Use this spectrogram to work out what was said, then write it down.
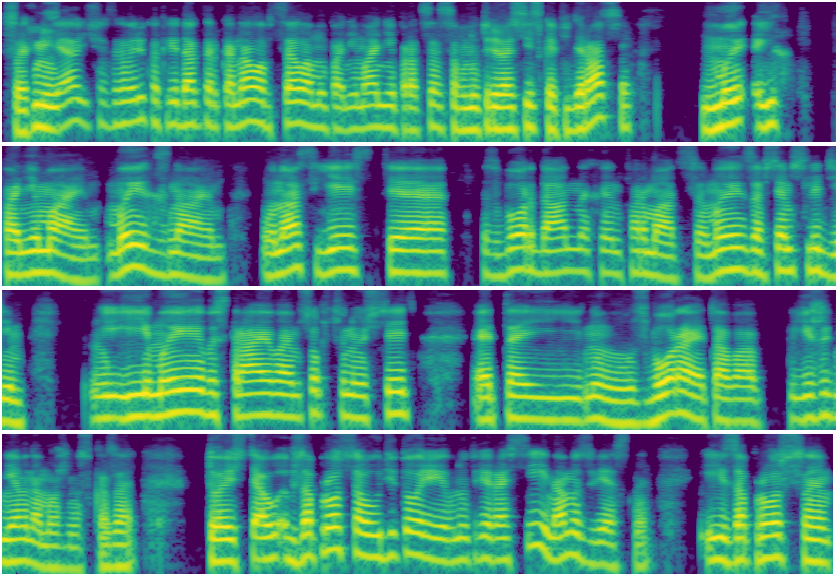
своих. Я сейчас говорю как редактор канала в целом о понимании процесса внутри Российской Федерации. Мы их понимаем, мы их знаем. У нас есть э, сбор данных и информации. Мы за всем следим. И мы выстраиваем собственную сеть этой, ну, сбора этого ежедневно, можно сказать. То есть запросы аудитории внутри России нам известны. И запросы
